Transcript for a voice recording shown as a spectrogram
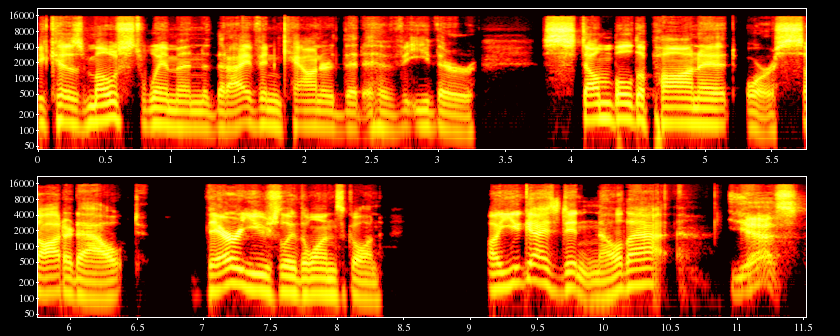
because most women that I've encountered that have either stumbled upon it or sought it out, they're usually the ones going, Oh, you guys didn't know that? Yes,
